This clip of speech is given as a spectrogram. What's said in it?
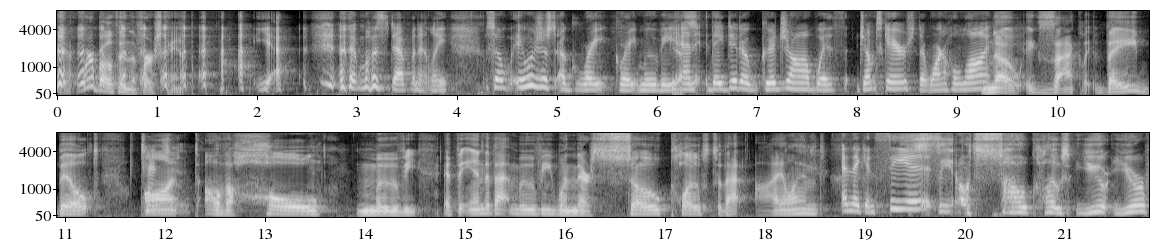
Yeah, we're both in the first camp. yeah, most definitely. So it was just a great, great movie, Yes. and they did a good job with jump scares. There weren't a whole lot. No, exactly. They built on Tension. all the whole movie. At the end of that movie, when they're so close to that island, and they can see it. see, oh, it's so close. You're you're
